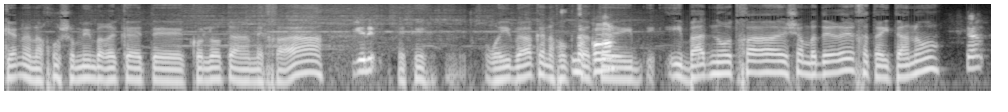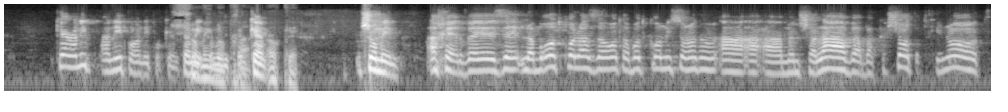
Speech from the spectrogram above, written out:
כן, אנחנו שומעים ברקע את uh, קולות המחאה. את רועי באק, אנחנו נכון. קצת uh, איבדנו אותך שם בדרך, אתה איתנו? כן, כן, אני, אני פה, אני פה, כן. שומעים תמיד, אותך, כן. אוקיי. שומעים. אכן, וזה למרות כל האזהרות, למרות כל ניסיונות הממשלה והבקשות, התחינות,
